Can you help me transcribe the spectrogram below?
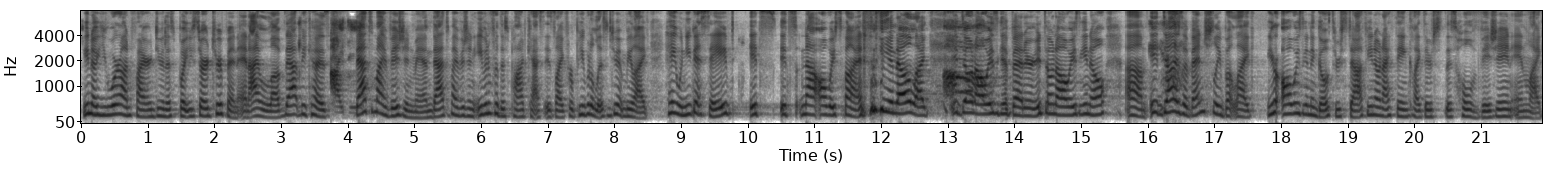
you know you were on fire doing this, but you started tripping, and I love that because that's my vision, man. That's my vision. Even for this podcast, is like for people to listen to it and be like, hey, when you get saved, it's it's not always fun, you know. Like it don't always get better. It don't always, you know. Um, it does eventually, but like you're always gonna go through stuff, you know. And I think like there's this whole vision and like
